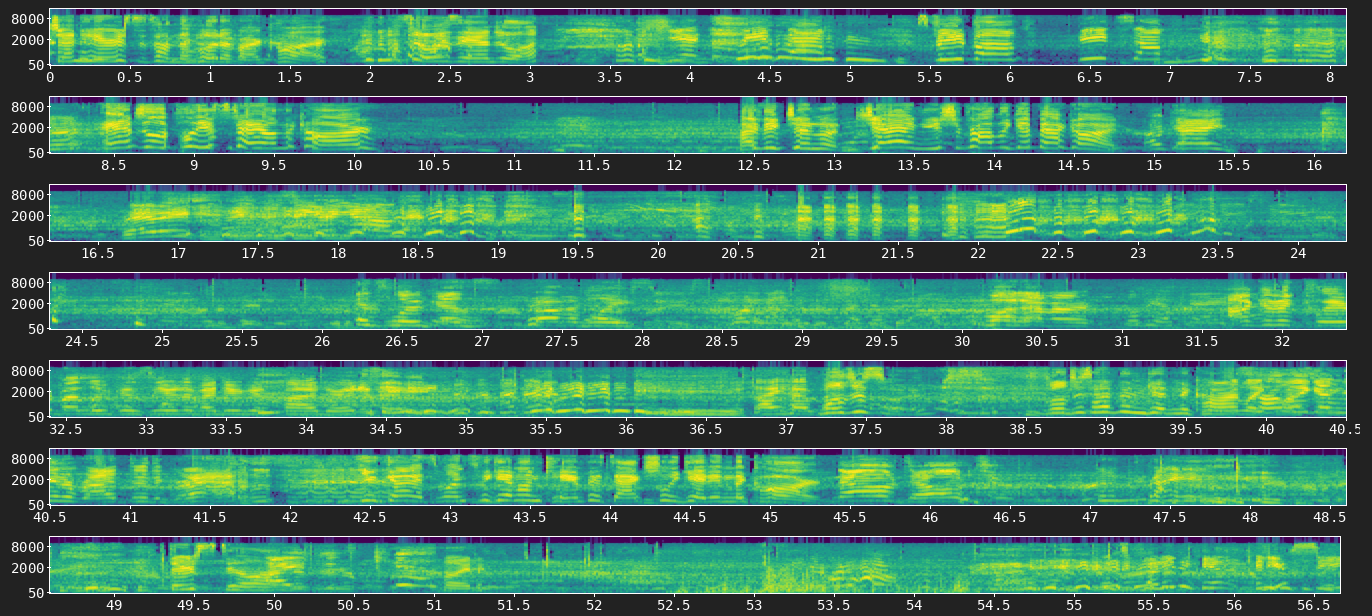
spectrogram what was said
Jen Harris is on the hood of our car. And so is Angela. Oh shit. Speed bump! Speed bump! Speed bump! Angela, please stay on the car. I think Jen. Jen, you should probably get back on. Okay. Ready? See you young. It's Lucas, probably. Whatever. We'll be okay. I'll get it cleared by Lucas even if I do get fined or anything. I have. We'll just we'll just have them get in the car like not once like I'm gonna ride through the grass. You guys, once we get on campus, actually get in the car. No, don't. Brian. They're still on I the just can't. hood. It's funny to get. Can you see?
